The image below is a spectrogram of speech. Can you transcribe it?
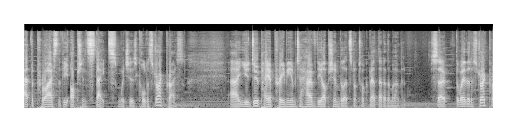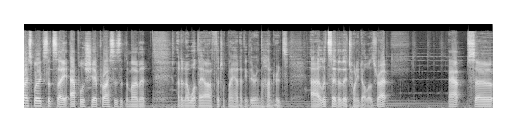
at the price that the option states, which is called a strike price. Uh, you do pay a premium to have the option, but let's not talk about that at the moment. So, the way that a strike price works, let's say Apple's share prices at the moment, I don't know what they are off the top of my head, I think they're in the hundreds. Uh, let's say that they're $20, right? Uh, so,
